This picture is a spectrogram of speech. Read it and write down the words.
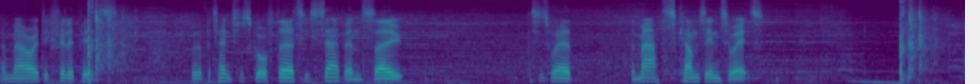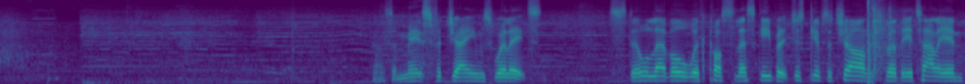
And Mauro De Filippis with a potential score of 37. So this is where the maths comes into it. That's a miss for James Willett. Still level with Kostelecky, but it just gives a chance for the Italian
